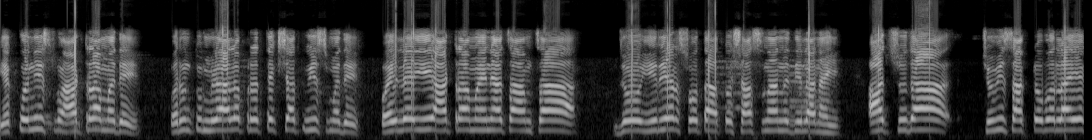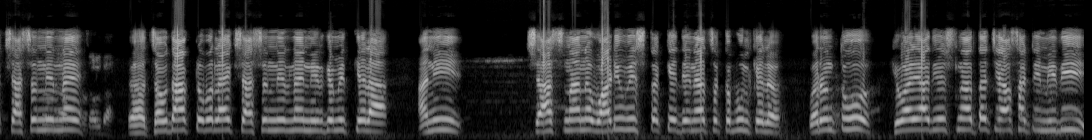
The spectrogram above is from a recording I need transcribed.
एकोणीस अठरामध्ये. परंतु मिळालं प्रत्यक्षात वीसमध्ये पहिलेही अठरा महिन्याचा आमचा जो इरियर्स होता तो शासनानं दिला नाही. आज सुद्धा चोवीस ऑक्टोबरला एक शासन निर्णय चौदा ऑक्टोबरला एक शासन निर्णय निर्गमित केला आणि शासनानं वाढीव वीस टक्के देण्याचं कबूल केलं. परंतु हिवाळी अधिवेशनातच यासाठी निधी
